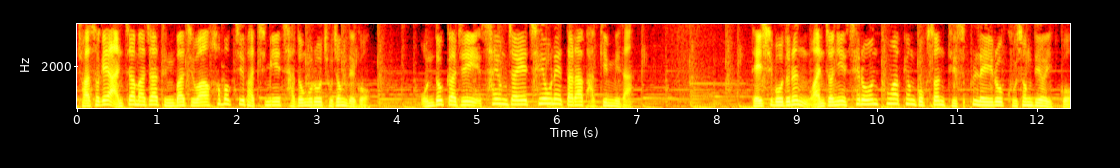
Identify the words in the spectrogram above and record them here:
좌석에 앉자마자 등받이와 허벅지 받침이 자동으로 조정되고 온도까지 사용자의 체온에 따라 바뀝니다. 대시보드는 완전히 새로운 통합형 곡선 디스플레이로 구성되어 있고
